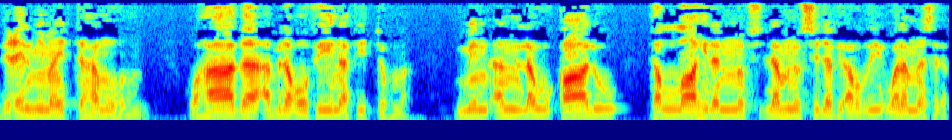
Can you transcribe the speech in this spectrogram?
بعلم من اتهموهم وهذا أبلغ في نفي التهمة من أن لو قالوا تالله لن لم نفسد في أرضي ولم نسرق.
